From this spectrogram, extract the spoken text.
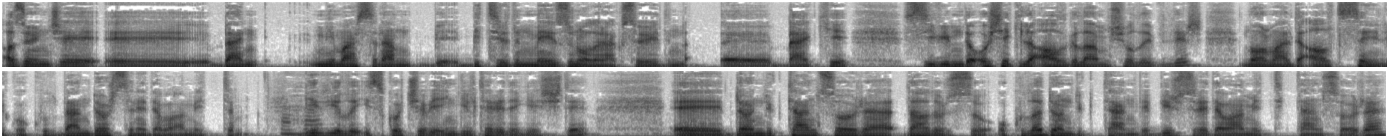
az önce e, ben Mimar Sinan bitirdin mezun olarak söyledin. Ee, belki CV'mde o şekilde algılanmış olabilir. Normalde 6 senelik okul. Ben 4 sene devam ettim. Aha. Bir yılı İskoçya ve İngiltere'de geçti. Ee, döndükten sonra daha doğrusu okula döndükten ve bir süre devam ettikten sonra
